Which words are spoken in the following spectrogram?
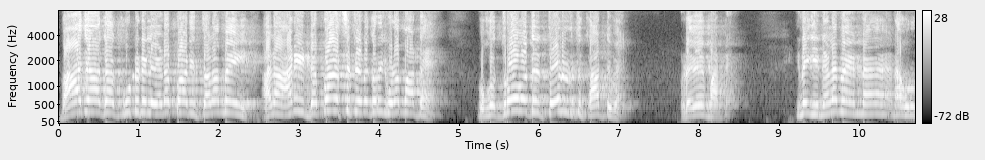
பாஜக கூட்டணியில் எடப்பாடி தலைமை ஆனா அணி டெபாசிட் எடுக்கிறதுக்கு விட மாட்டேன். உங்க துரோகத்தை தோலெடுத்து காட்டுவேன். விடவே மாட்டேன். இன்னைக்கு நிலைமை என்ன? நான் ஒரு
